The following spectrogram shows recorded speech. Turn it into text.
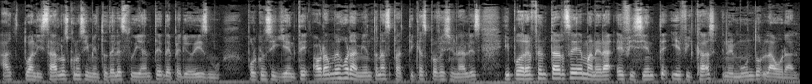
a actualizar los conocimientos del estudiante de periodismo. Por consiguiente, habrá un mejoramiento en las prácticas profesionales y podrá enfrentarse de manera eficiente y eficaz en el mundo laboral.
